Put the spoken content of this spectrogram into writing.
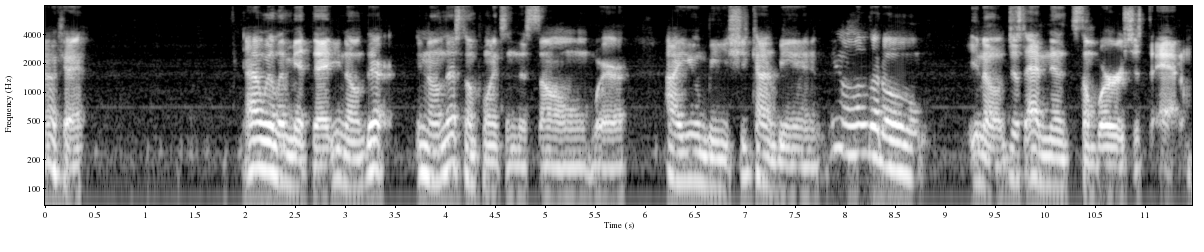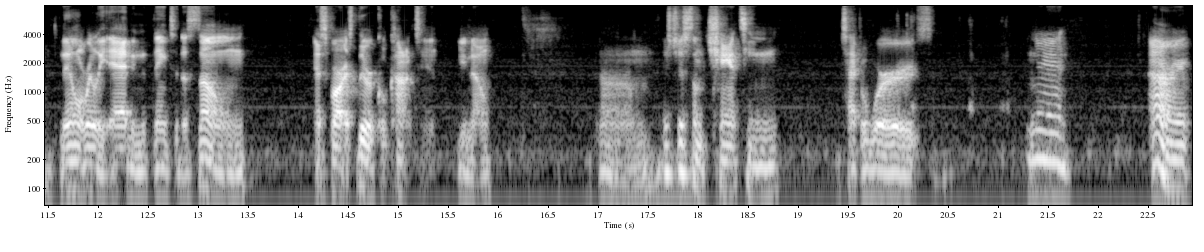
okay. I will admit that, you know, there, you know, there's some points in this song where Ayumi, she's kind of being, you know, a little you know, just adding in some words just to add them. They don't really add anything to the song as far as lyrical content, you know. Um, it's just some chanting type of words. Yeah. Alright.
